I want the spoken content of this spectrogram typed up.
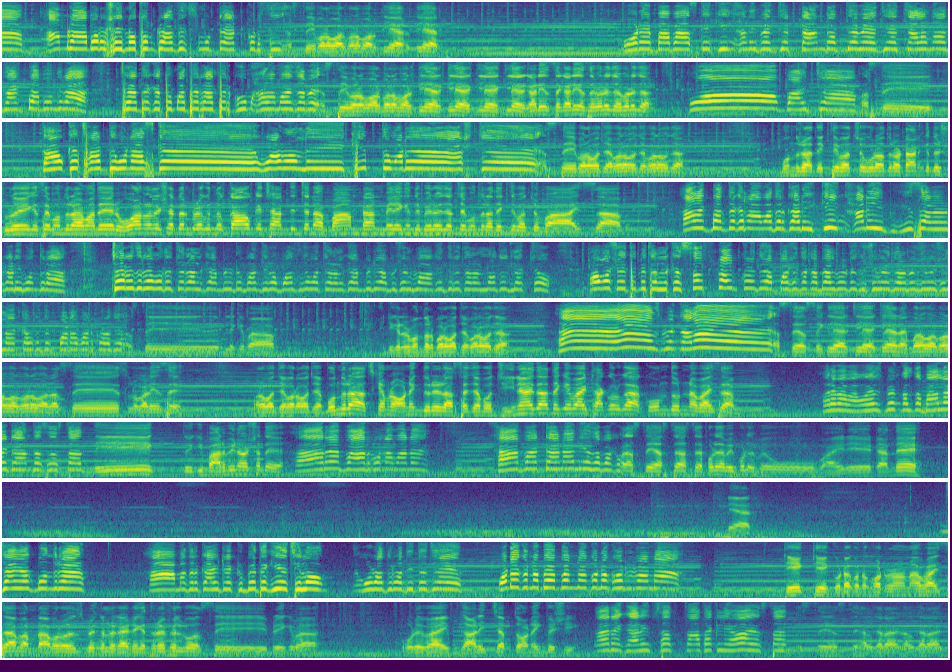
আমরা আবারও সেই নতুন গ্রাফিক্স মুডটা অ্যাড করছি। আস্তে বরাবর বরাবর ক্লিয়ার ক্লিয়ার ওরে বাবা আজকে কিং হানিফের যে টান্ডব দেবে যে চালানো দেখবা বন্ধুরা যা থেকে তোমাদের রাতের ঘুম হারাম হয়ে যাবে। আস্তে বরাবর বরাবর ক্লিয়ার ক্লিয়ার ক্লিয়ার ক্লিয়ার গাড়ি আছে গাড়ি আছে বেরো যা বেরো যা। ও বাইচাপ আস্তে। কাউকে ছাড় দিব না আজকে ওয়ারলি ক্ষিপ তোমারে আসছে। আস্তে বরাবর যা বরাবর যা বরাবর যা। বন্ধুরা দেখতে পাচ্ছ উড়াদুরা টান কিন্তু শুরু হয়ে গেছে বন্ধুরা আমাদের। ওয়ান আলের সাথে কিন্তু কাউকে ছাড় দিচ্ছে না বাম ডান মেরে কিন্তু বেরোয় যাচ্ছে বন্ধুরা দেখতে পাচ্ছ ভাই সাব। আরেকবার দেখে না আমাদের গাড়ি কিং হানিফ ইসারের গাড়ি বন্ধুরা। যারা যারা আমাদের চ্যানেল ক্যাম্পিটি টু বাঞ্জিরো বাস গামা চ্যানেল ক্যাম্পিটি অফিসিয়াল বা আগে দিনে চ্যানেল নতুন দেখছ অবশ্যই তিনি চ্যানেলকে সাবস্ক্রাইব করে দিও পাশে থাকা বেল বাটনটি বেশি বেশি বেশি লাইক করে দিও ফাটাফাট করে দিও। আস্তে লেকে বাপ। ইন্ডিকেটার বন্ধ কর, বরাবর যা বরাবর হ্যাঁ আস্তে আস্তে ক্লিয়ার ক্লিয়ার ক্লিয়ার বরাবর বরাবর বরাবর আস্তে স্লো গাড়ি আছে। বরাবর যা বরাবর যা। বন্ধুরা আজকে আমরা অনেক দূরের রাস্তায় যাব। ঝিনাইদা থেকে ভাই ঠাকুরগা কম দূর না ভাই সাহেব ওরে বাবা ওয়েস্ট বেঙ্গল তো ভালোই টানতেছে ওস্তাদ। দেখ তুই কি পারবি না ওর সাথে? আরে পারব না মানে খাবার টানা নিয়ে যাব। আস্তে আস্তে আস্তে পড়ে যাবে পড়ে যাবে। ও ভাই রে টান দে। ক্লিয়ার যাই হোক বন্ধুরা হ্যাঁ আমাদের গাড়িটা একটু বেঁধে গিয়েছিল। ওরা দূরা দিতে যে ওটা কোনো ব্যাপার না কোনো ঘটনা না। ঠিক ঠিক ওটা কোনো ঘটনা না ভাই সাহেব। আমরা আবার ওয়েস্ট বেঙ্গলের গাড়িটাকে ধরে ফেলব। সে ব্রেকে বা ওরে ভাই গাড়ির চাপ তো অনেক বেশি। আরে গাড়ির চাপ না থাকলে হয় ওস্তাদ। আস্তে আস্তে হালকা রাখ হালকা রাখ।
